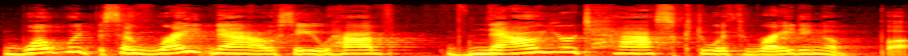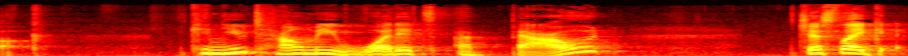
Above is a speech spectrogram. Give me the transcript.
What would so right now? So you have now you're tasked with writing a book. Can you tell me what it's about? Just like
